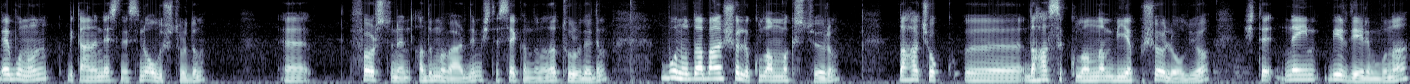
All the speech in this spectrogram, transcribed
Ve bunun bir tane nesnesini oluşturdum. E, first'üne adımı verdim. İşte second'ına da true dedim. Bunu da ben şöyle kullanmak istiyorum. Daha çok, e, daha sık kullanılan bir yapı şöyle oluyor. İşte name 1 diyelim buna.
